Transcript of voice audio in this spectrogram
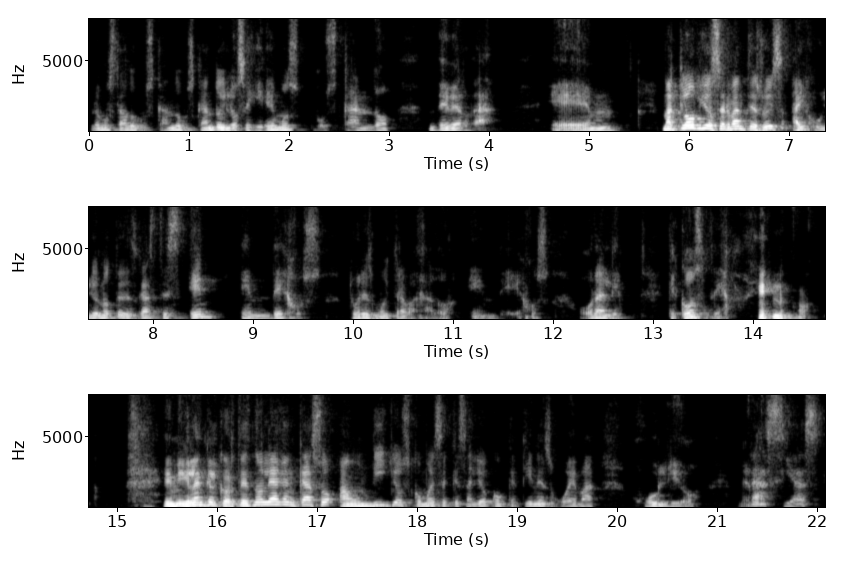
Lo hemos estado buscando, buscando y lo seguiremos buscando de verdad. Em, Maclovio Cervantes Ruiz, ay Julio, no te desgastes en endejos. Tú eres muy trabajador, endejos. Órale, que conste. no. Miguel Ángel Cortés, no le hagan caso a hundillos como ese que salió con que tienes hueva, Julio. Gracias.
